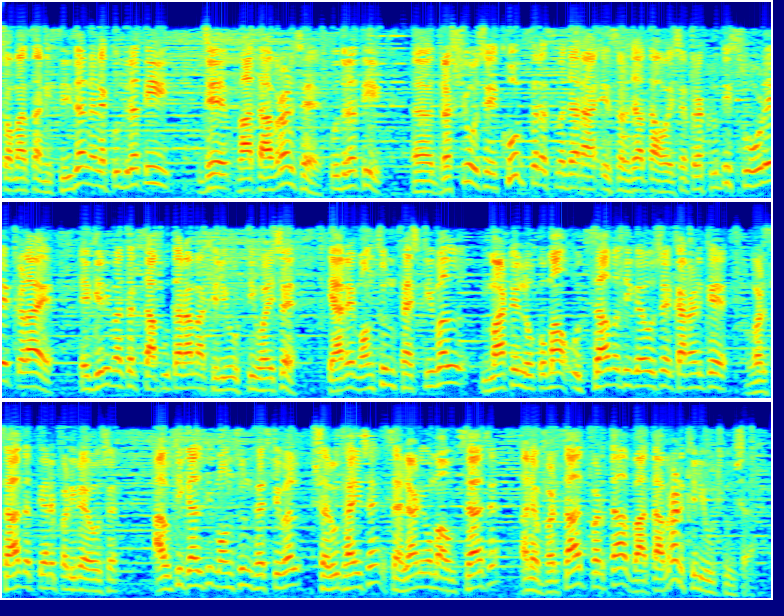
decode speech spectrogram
ચોમાસાની સિઝન અને કુદરતી જે વાતાવરણ છે, કુદરતી દ્રશ્યો છે, ખૂબ સરસ મજાના એ સર્જાતા હોય છે. પ્રકૃતિ સોળે કળાએ એ ગિરિમથક સાપુતારામાં ખીલી ઉઠતી હોય છે. ત્યારે મોન્સૂન ફેસ્ટિવલ માટે લોકોમાં ઉત્સાહ વધી ગયો છે, કારણ કે વરસાદ અત્યારે પડી રહ્યો છે. આવતીકાલથી મોન્સૂન ફેસ્ટિવલ શરૂ થાય છે, સહેલાણીઓમાં ઉત્સાહ છે અને વરસાદ પડતા વાતાવરણ ખીલી ઉઠ્યું છે.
